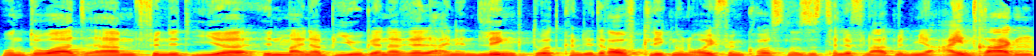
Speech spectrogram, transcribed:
und dort ähm, findet ihr in meiner Bio generell einen Link. Dort könnt ihr draufklicken und euch für ein kostenloses Telefonat mit mir eintragen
